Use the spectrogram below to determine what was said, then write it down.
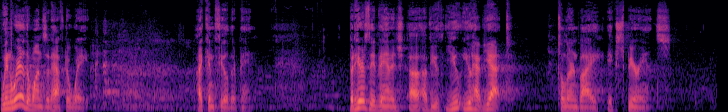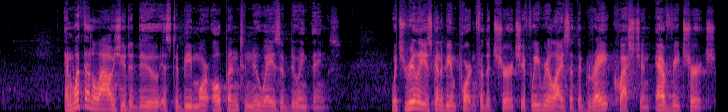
when we're the ones that have to wait? I can feel their pain. But here's the advantage uh, of youth you, you have yet to learn by experience. And what that allows you to do is to be more open to new ways of doing things, which really is going to be important for the church if we realize that the great question every church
